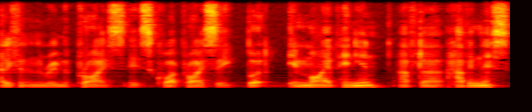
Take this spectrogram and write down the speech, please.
elephant in the room, the price. It's quite pricey. But in my opinion, after having this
